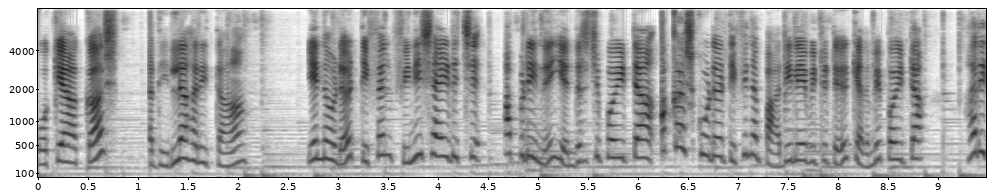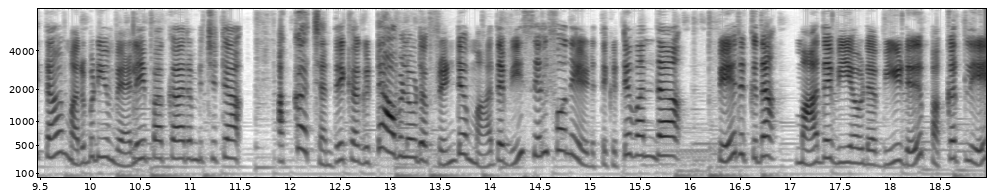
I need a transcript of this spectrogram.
ஓகே ஆகாஷ்? அது இல்ல ஹரிதா. என்னோட டிஃபன் ஃபினிஷ் ஆயிடுச்சு. அப்படின்னு எந்திரிச்சு போயிட்டா. ஆகாஷ் கூட டிஃபனை பாதியிலே விட்டுட்டு கிளம்பி போயிட்டான் ஹரிதா மறுபடியும் வேலையை பார்க்க ஆரம்பிச்சிட்டா. அக்கா சந்திரிகா கிட்ட அவளோட ஃப்ரெண்டு மாதவி செல்போனை எடுத்துக்கிட்டு வந்தா. பேருக்கு தான் மாதவியோட வீடு பக்கத்துலயே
